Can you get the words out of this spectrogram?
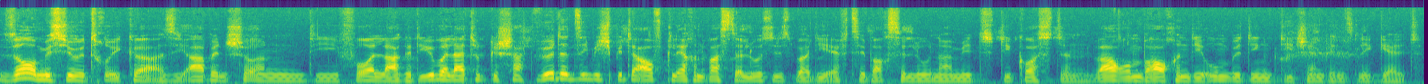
So, Monsieur Troika, Sie haben schon die Vorlage, die Überleitung geschafft. Würden Sie mich bitte aufklären, was da los ist bei die FC Barcelona mit die Kosten? Warum brauchen die unbedingt die Champions League Geld?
